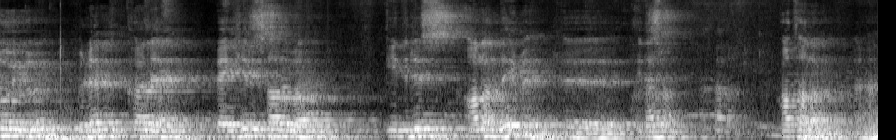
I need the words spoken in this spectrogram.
Doydu, Bülent Kale, Bekir Sarvan, İdris Alan değil mi? Eee İdris Atalan. Aha.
